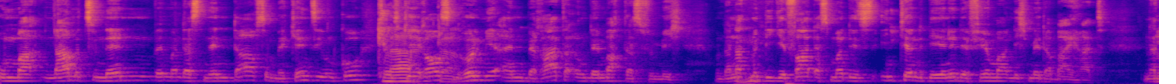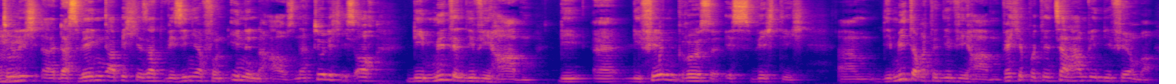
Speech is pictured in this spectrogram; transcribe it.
um mal Namen zu nennen, wenn man das nennen darf, so McKenzie und Co. Klar, ich gehe raus klar. und hol mir einen Berater und der macht das für mich. Und dann hat man die Gefahr, dass man das interne DNA der Firma nicht mehr dabei hat. Natürlich, mhm. äh, deswegen habe ich gesagt, wir sind ja von innen nach außen. Natürlich ist auch die Mittel, die wir haben, die, äh, die Firmengröße ist wichtig. Ähm, die Mitarbeiter, die wir haben, welche Potenzial haben wir in die Firma?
